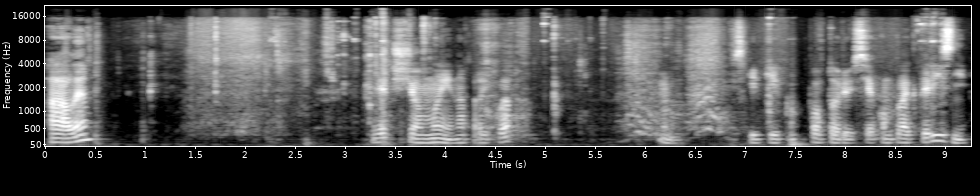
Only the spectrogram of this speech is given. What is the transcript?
Але, якщо ми, наприклад, ну, оскільки, повторююсь, є комплекти різні,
